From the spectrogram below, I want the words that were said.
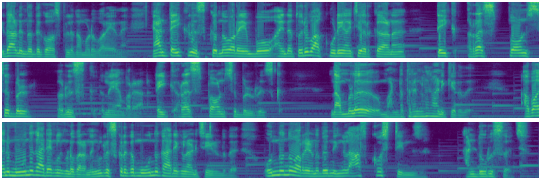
ഇതാണ് ഇന്നത്തെ ഗോസ്പിൽ നമ്മോട് പറയുന്നത്. ഞാൻ ടേക്ക് റിസ്ക് എന്ന് പറയുമ്പോൾ അതിന്റെ അകത്ത് ഒരു വാക്കുകൂടി ഞാൻ ചേർക്കുകയാണ്. ടേക്ക് റെസ്പോൺസിബിൾ റിസ്ക് എന്ന് ഞാൻ പറയാം ടേക്ക് റെസ്പോൺസിബിൾ റിസ്ക് നമ്മൾ മണ്ടത്തരങ്ങൾ കാണിക്കരുത്. അപ്പോൾ അതിന് മൂന്ന് കാര്യങ്ങളും കൂടെ പറയണം. നിങ്ങൾ റിസ്ക് എടുക്കുക മൂന്ന് കാര്യങ്ങളാണ് ചെയ്യേണ്ടത്. ഒന്നെന്ന് പറയുന്നത് നിങ്ങൾ ask questions and do research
